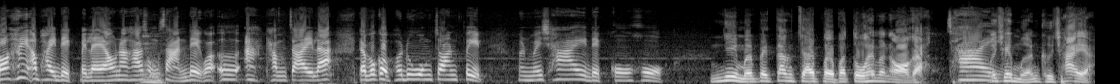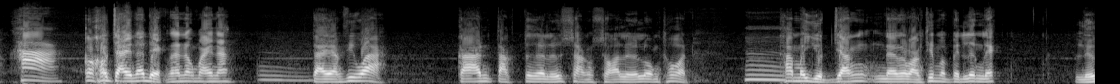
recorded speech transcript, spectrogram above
ก็ให้อภัยเด็กไปแล้วนะคะ สงสารเด็กว่าเอออะทำใจละ แต่ปรากฏพอดูวงจรปิด มันไม่ใช่เด็กโกหก นี่เหมือนไปตั้งใจเปิดประตูให้มันออกอะ ใช่ไม่ใช่เหมือนคือใช่อะ ค่ะ ก็เข้าใจนะเด็กนะน้องไม้นะแต่อย่างที่ว่าการตักเตือนหรือสั่งสอนหรือลงโทษ ถ้าไม่หยุดยั้งในระหว่างที่มันเป็นเรื่องเล็ก หรือ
